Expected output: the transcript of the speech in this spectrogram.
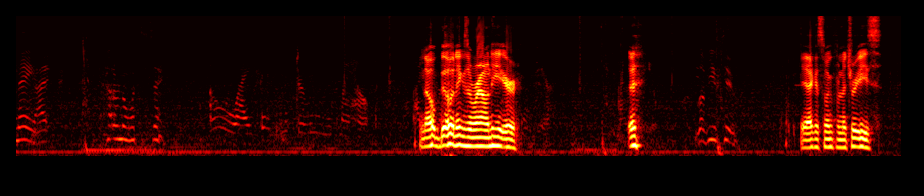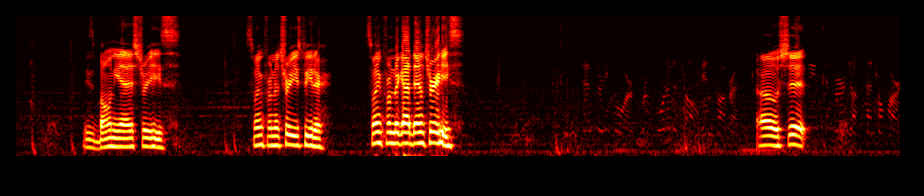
Nay, I... I don't know what to say. Oh, I think Mr. Lee needs my help. I No buildings around here. soon, love you. Love you too. Yeah, I can swing from the trees. These bony ass trees. Swing from the trees, Peter. Swing from the goddamn trees. 1034. Reported assault in progress. Oh shit. Please converge on Central Park.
